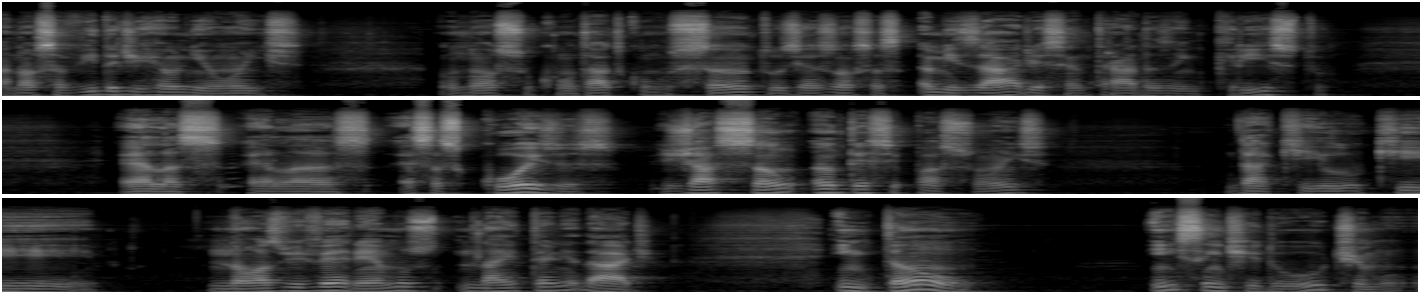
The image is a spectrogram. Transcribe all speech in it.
a nossa vida de reuniões, o nosso contato com os santos e as nossas amizades centradas em Cristo, elas, elas, essas coisas já são antecipações daquilo que nós viveremos na eternidade. Então, em sentido último,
